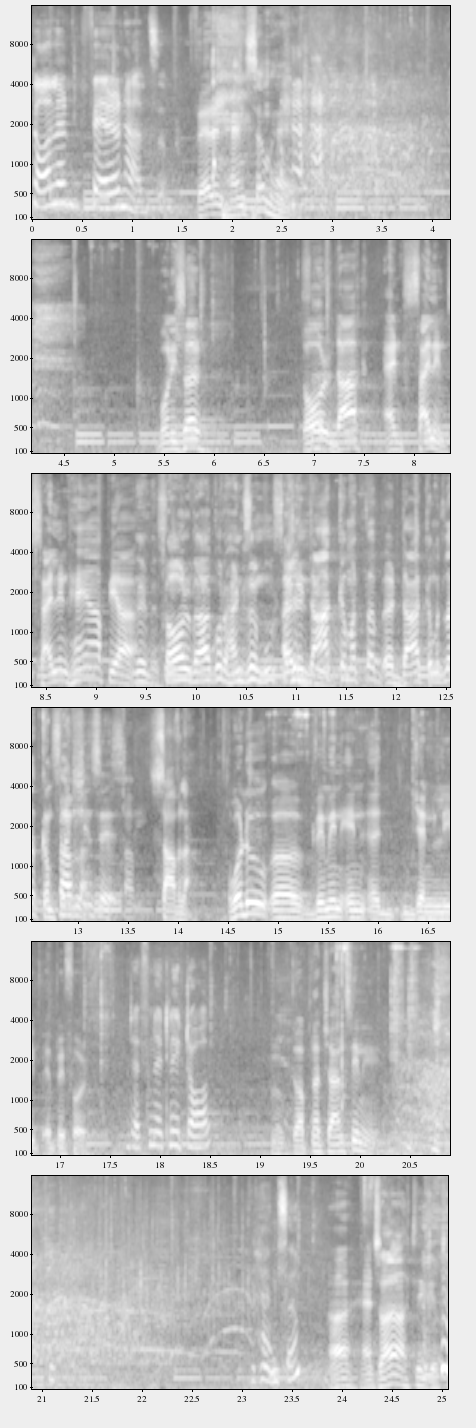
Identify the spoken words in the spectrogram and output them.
Tall and fair and handsome fair and handsome है। Boney sir tall dark and silent silent हैं आप या टॉल डार्क और हैंडसम हूँ अच्छा साइलेंट डार्क का मतलब डार्क का मतलब कंप्लेक्शन से सावला। What do in uh, generally prefer? Definitely tall तो अपना चांस ही नहीं हैंडसम हाँ hands- हाँ ठीक है। ठीक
